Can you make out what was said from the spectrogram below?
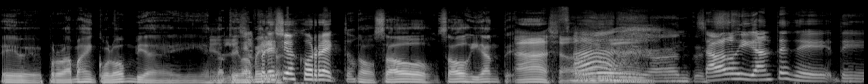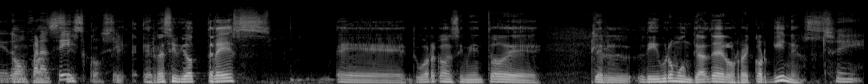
eh, programas en Colombia y en El- El Latinoamérica. precio es correcto. No, sábado, sábado gigante. Ah, sábado. Ah. Gigante. Sábados gigantes de, de Don, Francisco. sí. Él recibió tres, eh, tuvo reconocimiento de, del libro mundial de los récords Guinness. Sí.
